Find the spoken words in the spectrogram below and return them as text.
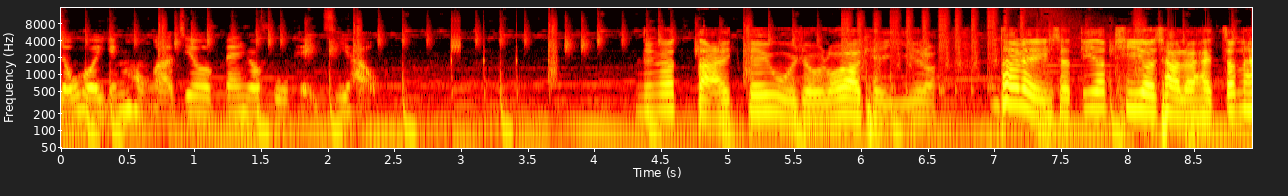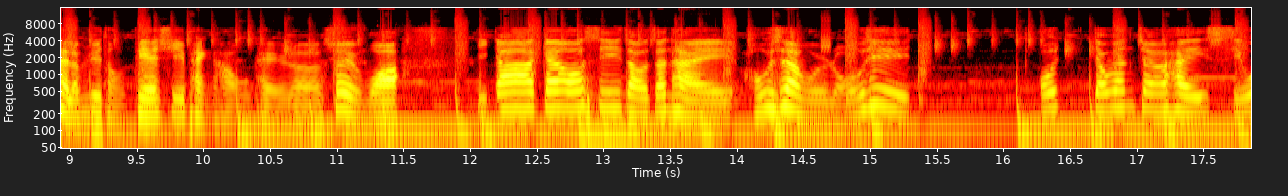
到佢嘅英雄啊！只要 ban 咗副旗之後，應該大機會就攞阿奇爾咯。咁睇嚟，其實 DFT 個策略係真係諗住同 PSG 拼後期啦。雖然話而家加奧斯就真係好少人會攞，好似我有印象係小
